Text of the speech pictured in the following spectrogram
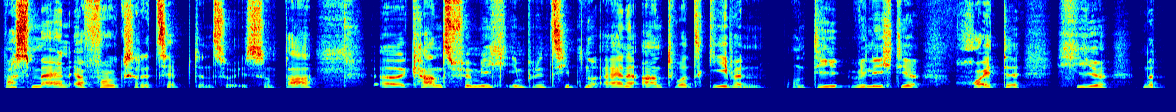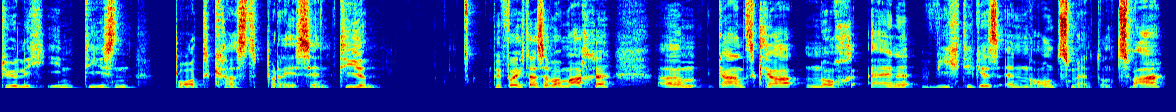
was mein Erfolgsrezept denn so ist. Und da äh, kann es für mich im Prinzip nur eine Antwort Antwort geben. Und die will ich dir heute hier natürlich in diesem Podcast präsentieren. Bevor ich das aber mache, ähm, ganz klar noch ein wichtiges Announcement. Und zwar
